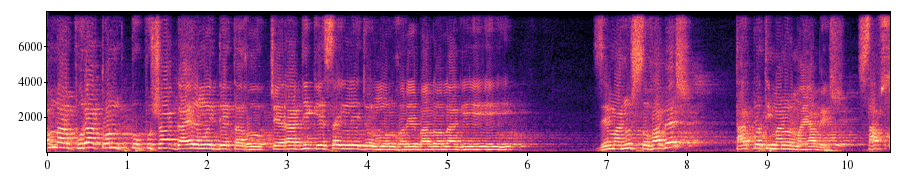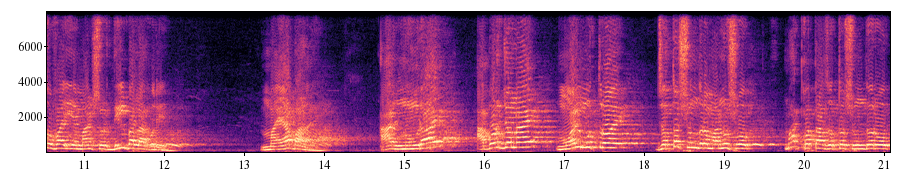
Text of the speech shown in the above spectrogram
আপনার পুরাতন পোশাক গায়ের মধ্যে থাকুক চেহারা দিকে চাইলে জলমল করে ভালো লাগে। যে মানুষ সোফা বেশ তার প্রতি মানুষ মায়া বেশ। সাফ সফাইয়ে মানুষের দিল বালা করে। মায়া বাড়ায়। আর নোংরায়, আবর্জনায় মলমূত্রয় যত সুন্দর মানুষ হোক মাথা যত সুন্দর হোক,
